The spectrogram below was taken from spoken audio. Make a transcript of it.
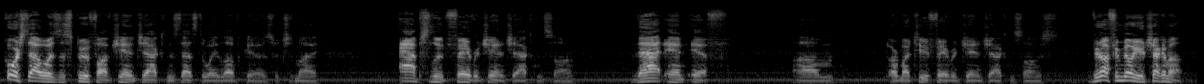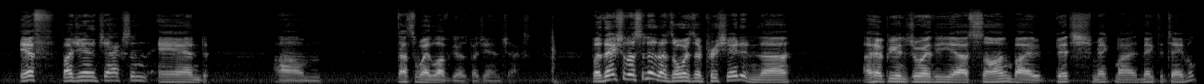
Of course, that was a spoof off Janet Jackson's That's the Way Love Goes, which is my absolute favorite Janet Jackson song. That and If um, are my two favorite Janet Jackson songs. If you're not familiar, check them out. If by Janet Jackson and um, That's the Way Love Goes by Janet Jackson. But thanks for listening. As always, I appreciate it. And uh, I hope you enjoy the uh, song by Bitch Make My Make the Table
